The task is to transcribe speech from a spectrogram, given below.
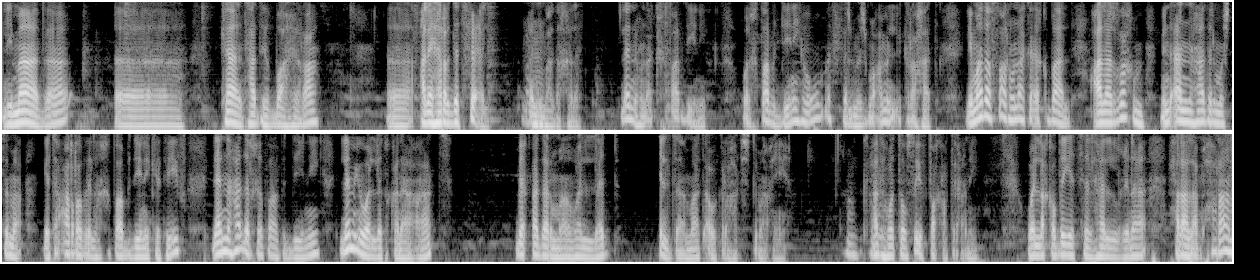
لماذا آه، كانت هذه الظاهرة آه، عليها ردة فعل عندما دخلت. لأن هناك خطاب ديني والخطاب الديني هو مثل مجموعة من الإكراهات. لماذا صار هناك إقبال على الرغم من أن هذا المجتمع يتعرض إلى خطاب ديني كثيف؟ لأن هذا الخطاب الديني لم يولد قناعات بقدر ما ولد إلزامات أو إكراهات اجتماعية. أوكي. هذا هو التوصيف فقط يعني. ولا قضية هل الغناء حلال أم حرام؟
